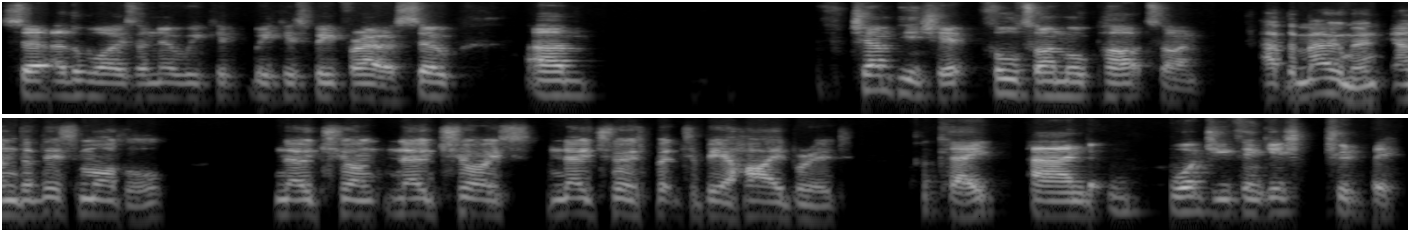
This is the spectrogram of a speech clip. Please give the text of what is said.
so otherwise, I know we could we could speak for hours. So, um, championship full time or part time at the moment under this model, no choice, no choice, no choice but to be a hybrid. Okay, and what do you think it should be?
